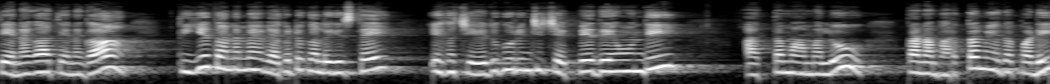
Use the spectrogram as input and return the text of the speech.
తినగా తినగా తీయతనమే వెగటు కలిగిస్తే ఇక చేదు గురించి చెప్పేదేముంది? అత్తమామలు తన భర్త మీద పడి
